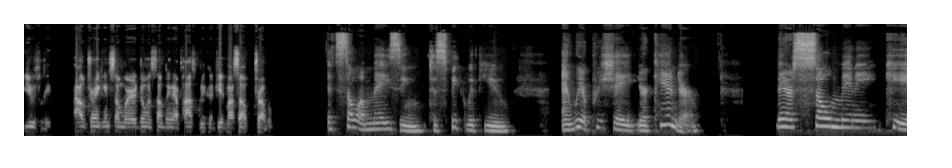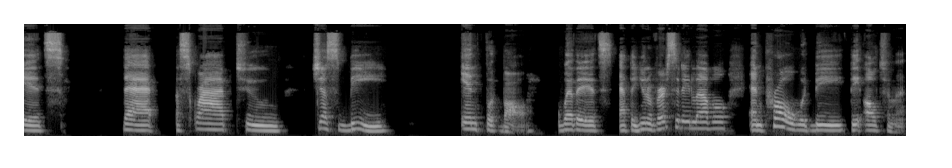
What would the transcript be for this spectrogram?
usually. Out drinking somewhere, doing something that possibly could get myself in trouble. It's so amazing to speak with you, and we appreciate your candor. There are so many kids that ascribe to just be in football, whether it's at the university level, and pro would be the ultimate.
